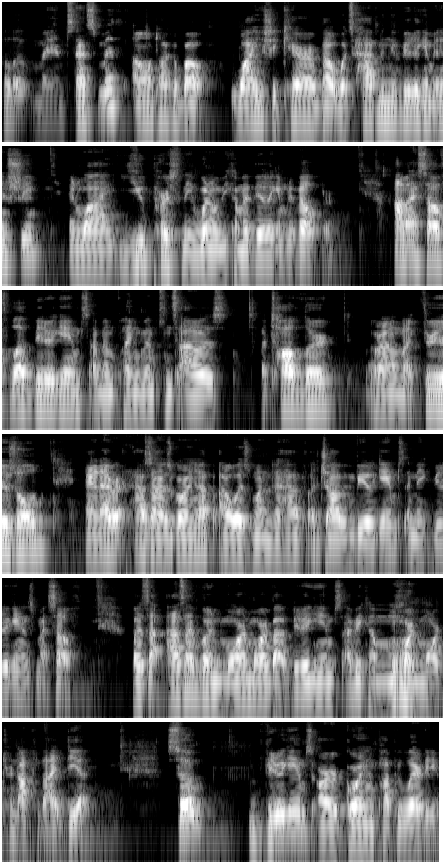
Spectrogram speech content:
Hello, my name is Sam Smith. I want to talk about why you should care about what's happening in the video game industry and why you personally wouldn't become a video game developer. I myself love video games. I've been playing them since I was a toddler, around like three years old. And ever, as I was growing up, I always wanted to have a job in video games and make video games myself. But as, as I've learned more and more about video games, I become more and more turned off to the idea. So, video games are growing in popularity.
